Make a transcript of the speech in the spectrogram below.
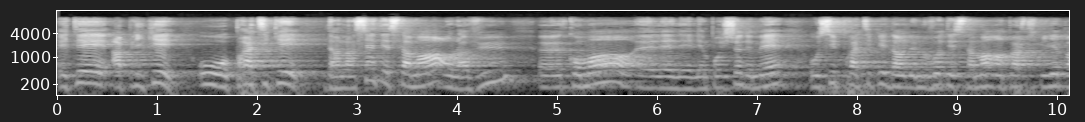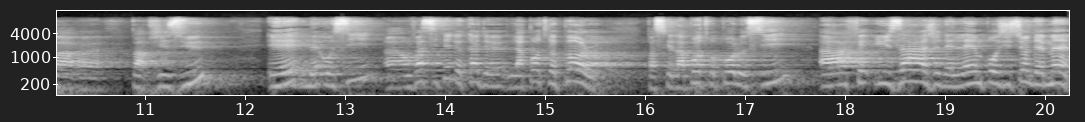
était appliquée ou pratiquée dans l'Ancien Testament. On a vu euh, comment euh, l'imposition des mains aussi pratiquée dans le Nouveau Testament, en particulier par, par Jésus. Et, mais aussi, on va citer le cas de l'apôtre Paul, parce que l'apôtre Paul aussi a fait usage de l'imposition des mains.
